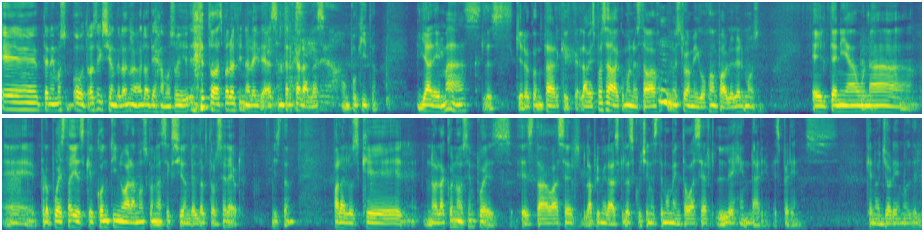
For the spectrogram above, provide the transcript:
Eh, tenemos otra sección de las nuevas, las dejamos hoy todas para el final, la idea es intercalarlas un poquito. Y además les quiero contar que la vez pasada, como no estaba nuestro amigo Juan Pablo el Hermoso, él tenía una eh, propuesta y es que continuáramos con la sección del Doctor Cerebro. ¿Listo? Para los que no la conocen, pues esta va a ser la primera vez que la escuchen en este momento, va a ser legendario. Esperemos que no lloremos del,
